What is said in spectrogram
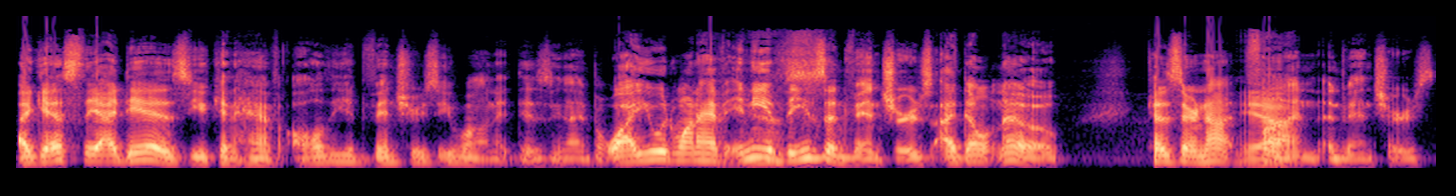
I guess the idea is you can have all the adventures you want at Disneyland, but why you would want to have any of these adventures, I don't know, because they're not Yeah. fun adventures.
